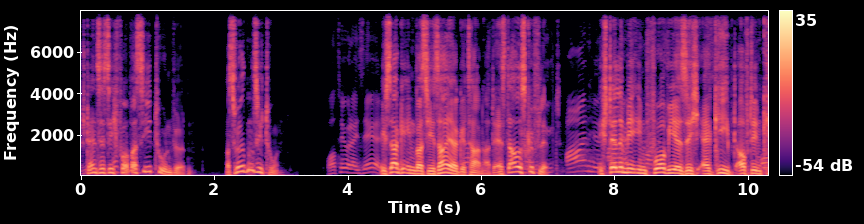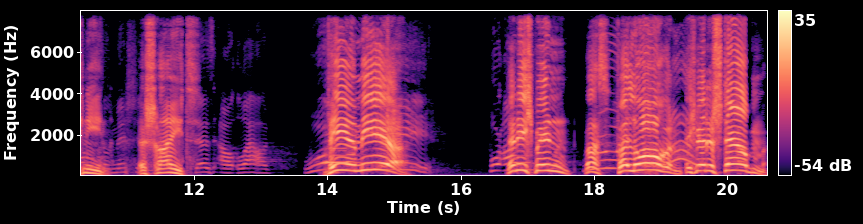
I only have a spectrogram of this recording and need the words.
Stellen Sie sich vor, was Sie tun würden. Was würden Sie tun? Ich sage Ihnen, was Jesaja getan hat. Er ist ausgeflippt. Ich stelle mir ihn vor, wie er sich ergibt auf den Knien. Er schreit: Wehe mir! Denn ich bin, was? Verloren! Ich werde sterben!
